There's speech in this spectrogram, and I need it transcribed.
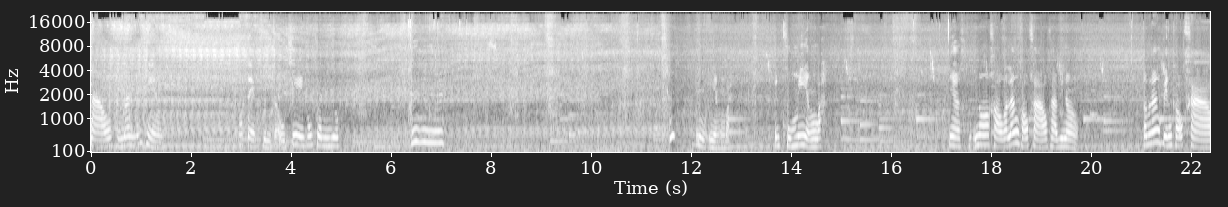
สาวให้มันมันแห้งก็แตกขึ้นก็โอเคของเพิ่นอยู่ อือหยังวะเป็นคุ้มอีหยังวะเนี่ยนอเขากำลังขาวๆค่ะ พี่น้องกำลังเป็นขาว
